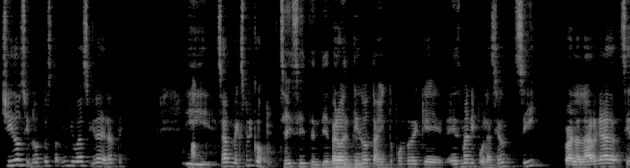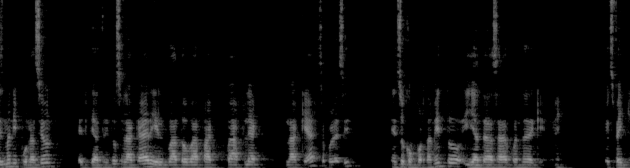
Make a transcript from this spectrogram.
chido, si no, pues también yo voy a seguir adelante. Ah. Y, ¿sabes? ¿Me explico? Sí, sí, te entiendo. Pero entiendo también tu punto de que es manipulación, sí, Pero a la larga, si es manipulación, el teatrito se le va a caer y el vato va a, fa- va a flaquear, se puede decir, en su comportamiento y ya te vas a dar cuenta de que eh, es fake.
